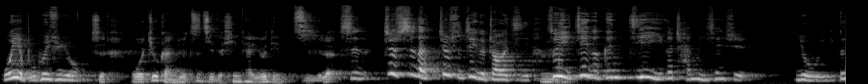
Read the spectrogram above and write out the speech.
我也不会去用。是，我就感觉自己的心态有点急了。是，就是的，就是这个着急。所以这个跟接一个产品线是。有一个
